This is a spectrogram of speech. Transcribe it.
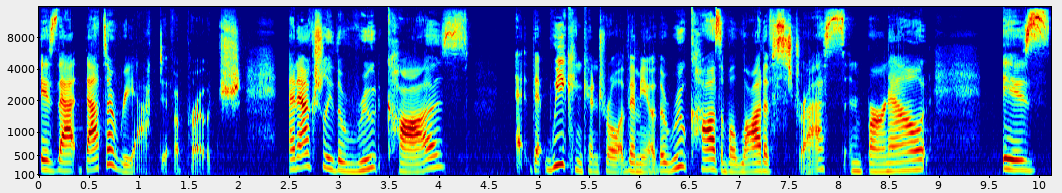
is that that's a reactive approach. And actually, the root cause eh, that we can control at Vimeo, the root cause of a lot of stress and burnout is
